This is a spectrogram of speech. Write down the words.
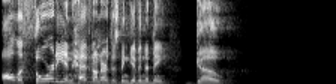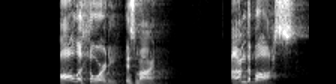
all authority in heaven and on earth has been given to me. Go. All authority is mine. I'm the boss.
